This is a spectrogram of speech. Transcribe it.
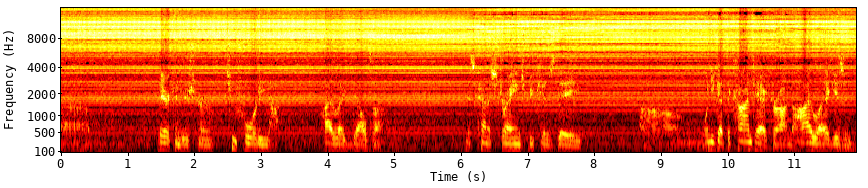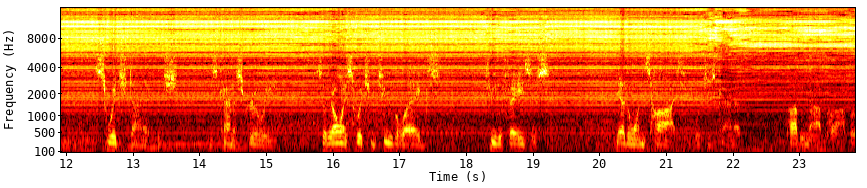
uh, air conditioner, 240 high leg delta. It's kind of strange because they, uh, when you get the contactor on, the high leg isn't switched on it, which is kind of screwy. So they're only switching to the legs, two the phases. The other one's hot, which is kind of probably not proper.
